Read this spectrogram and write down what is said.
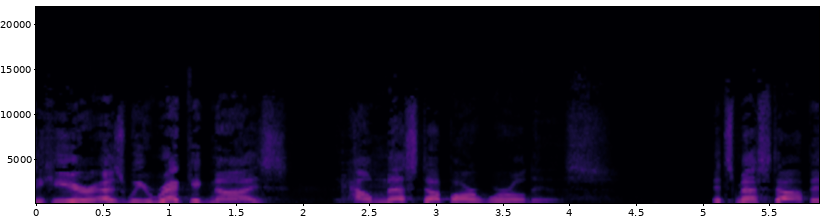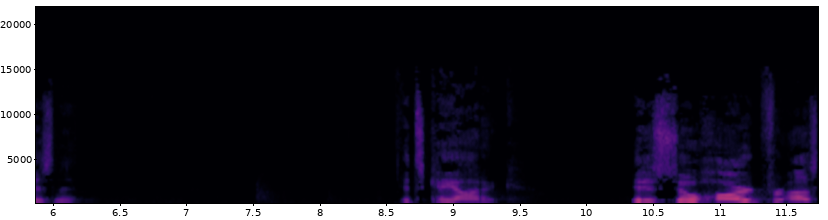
to hear as we recognize how messed up our world is. It's messed up, isn't it? It's chaotic. It is so hard for us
